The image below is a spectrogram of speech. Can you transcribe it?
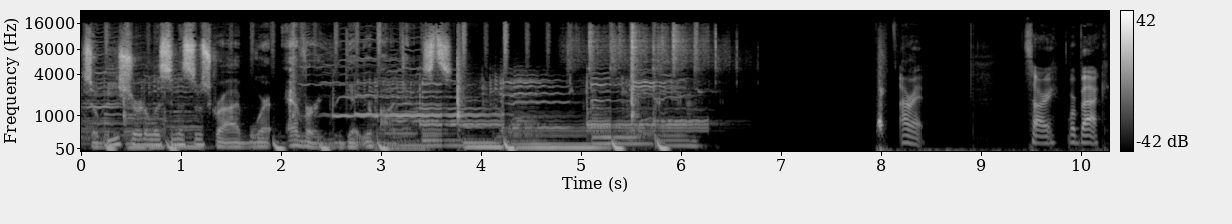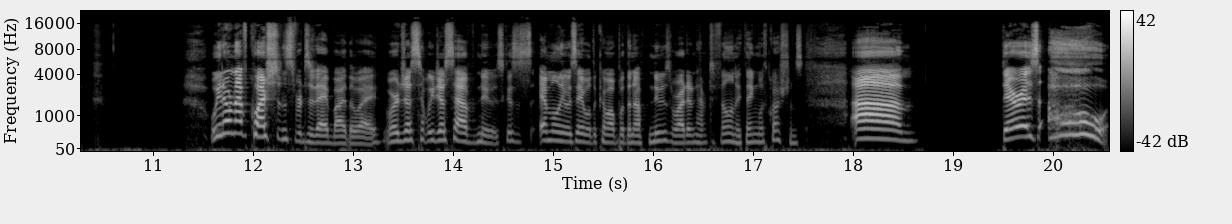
so be sure to listen and subscribe wherever you get your podcasts. All right. Sorry, we're back. We don't have questions for today, by the way. We're just we just have news because Emily was able to come up with enough news where I didn't have to fill anything with questions. Um, there is oh,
